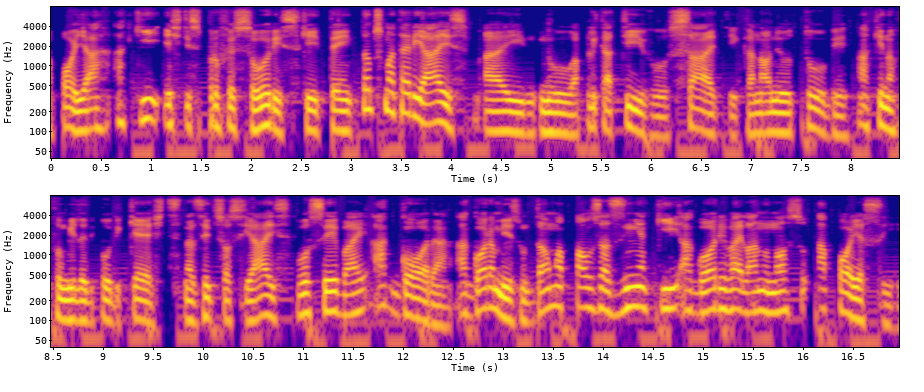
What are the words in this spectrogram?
apoiar aqui estes profissionais professores que têm tantos materiais aí no aplicativo, site, canal no YouTube, aqui na família de podcasts, nas redes sociais, você vai agora, agora mesmo, dá uma pausazinha aqui agora e vai lá no nosso Apoia-se.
